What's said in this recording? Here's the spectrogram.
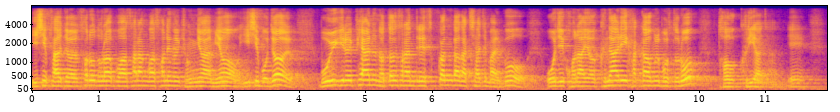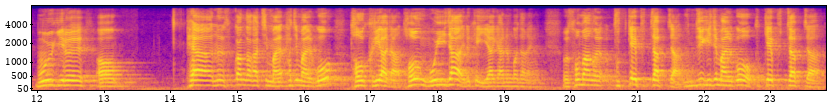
24절 서로 돌아보아 사랑과 선행을 격려하며 25절 모이기를 패하는 어떤 사람들의 습관과 같이 하지 말고 오직 권하여 그날이 가까움을 볼수록 더욱 그리하자. 예. 모이기를 어, 패하는 습관과 같이 말, 하지 말고 더욱 그리하자, 더욱 모이자 이렇게 이야기하는 거잖아요. 소망을 굳게 붙잡자, 움직이지 말고 굳게 붙잡자,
